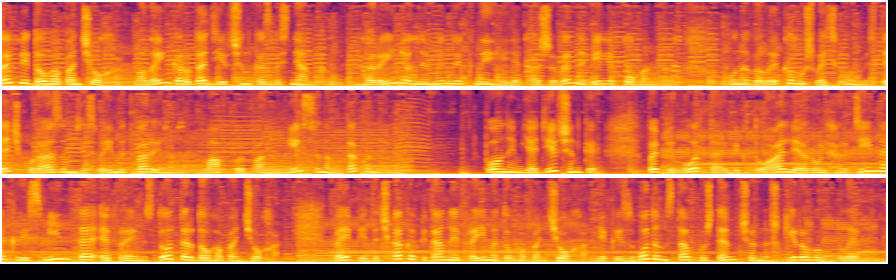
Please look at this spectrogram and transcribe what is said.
Пепі довга панчоха, маленька руда дівчинка з веснянками, героїня одноіменної книги, яка живе на віллі Хованка у невеликому шведському містечку разом зі своїми тваринами, мавпою паном Нільсоном та конем. Повне ім'я дівчинки Пепі Лота, Віктуалія, Рульгардіна, Крісмін та Ефраїмсдотер Довга Панчоха. Пепі дочка капітана Ефраїма Довга Панчоха, який згодом став вождем чорношкірого племені.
